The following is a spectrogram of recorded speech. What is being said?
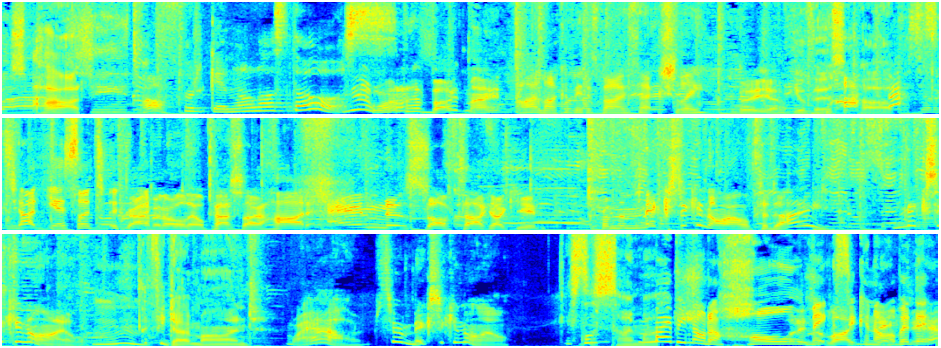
hard. ¿Por qué no los dos? Yeah, why not have both, mate? I like a bit of both, actually. Do you? You're versatile. yes, I do. Grab an old El Paso hard and soft taco kid from the Mexican aisle today. Mexican aisle. if you don't mind. Wow. Is there a Mexican aisle? Guess there's so much. Maybe not a whole is it, like, Mexican aisle, but there-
